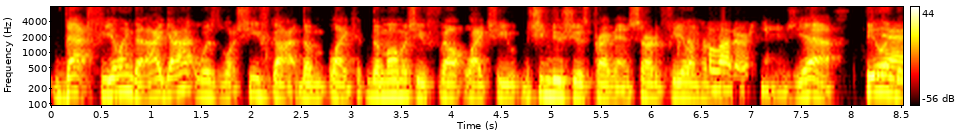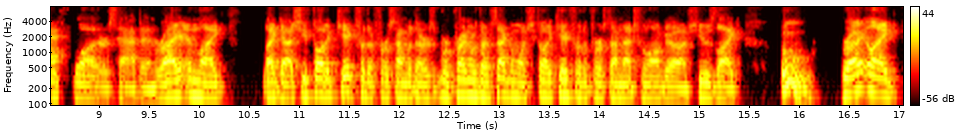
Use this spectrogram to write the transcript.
that feeling that I got was what she got the like the moment she felt like she she knew she was pregnant and started feeling her flutters change. Yeah, feeling yeah. those flutters happen, right? And like like uh, she felt a kick for the first time with her. We're pregnant with her second one. She felt a kick for the first time not too long ago, and she was like, "Ooh, right? Like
